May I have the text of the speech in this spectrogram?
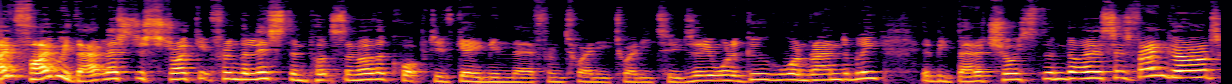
I'm fine with that. Let's just strike it from the list and put some other cooperative game in there from 2022. Does anyone want to Google one randomly? It'd be better choice than ISS Vanguard,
